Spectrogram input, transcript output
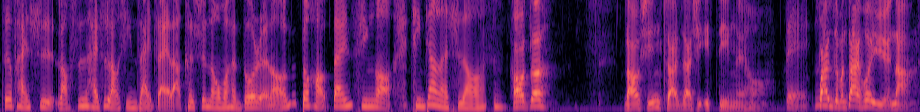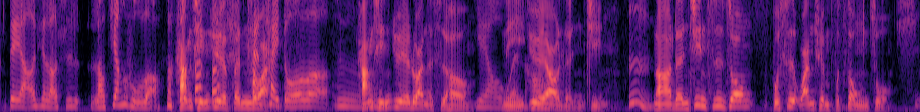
这个盘是老师还是老心仔仔啦。可是呢，我们很多人哦都好担心哦，请教老师哦。嗯，好的。老型仔仔是一定的哈，对，不然怎么带会员呐？对呀，而且老师老江湖了，行情越纷乱，太多了，嗯，行情越乱的时候，你越要冷静，嗯，那冷静之中不是完全不动作，是。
